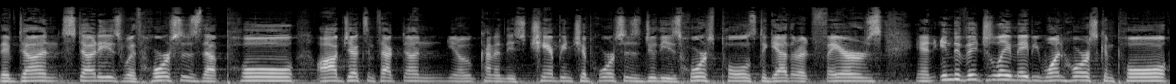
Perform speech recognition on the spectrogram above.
They've done studies with horses that pull objects. In fact, done, you know, kind of these championship horses do these horse pulls together at fairs. And individually, maybe one horse can pull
